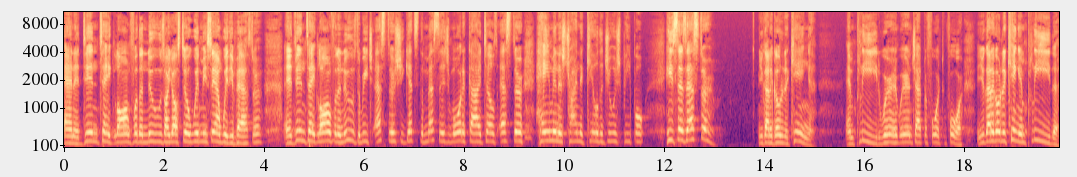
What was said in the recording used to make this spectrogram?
And it didn't take long for the news. Are y'all still with me? Say, I'm with you, Pastor. It didn't take long for the news to reach Esther. She gets the message. Mordecai tells Esther, Haman is trying to kill the Jewish people. He says, Esther, you got to go to the king and plead. We're, we're in chapter 4, 4. You got to go to the king and plead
